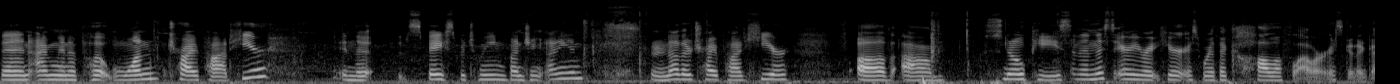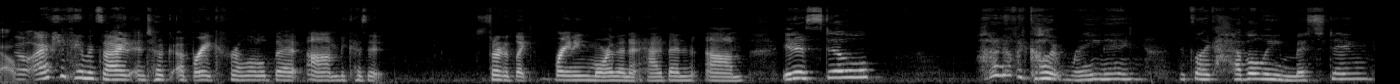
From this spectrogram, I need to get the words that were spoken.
Then I'm going to put one tripod here in the space between bunching onions and another tripod here of um, snow peas. And then this area right here is where the cauliflower is gonna go. So I actually came inside and took a break for a little bit um, because it started like raining more than it had been. Um, it is still, I don't know if I'd call it raining. It's like heavily misting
